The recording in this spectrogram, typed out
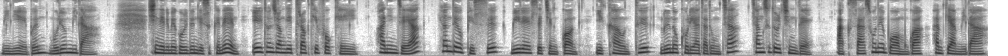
미니 앱은 무료입니다. 신혜림의 골든디스크는 1톤 전기 트럭 T4K, 환인제약, 현대오피스, 미래에셋증권, 이카운트, 르노코리아 자동차, 장수돌 침대, 악사 손해보험과 함께합니다.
